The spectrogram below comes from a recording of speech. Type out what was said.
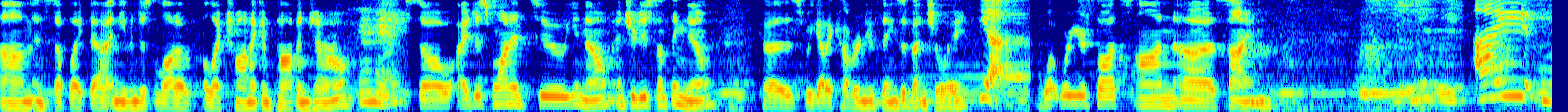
um, and stuff like that, and even just a lot of electronic and pop in general. Mm-hmm. So I just wanted to, you know, introduce something new because we got to cover new things eventually. Yeah. What were your thoughts on uh, Sign? I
